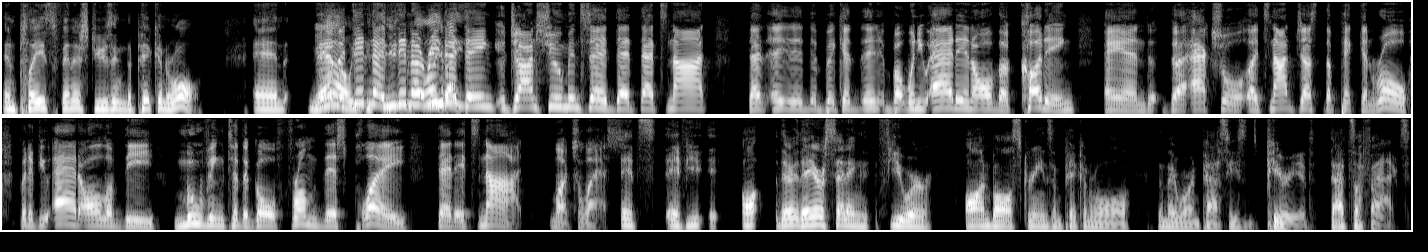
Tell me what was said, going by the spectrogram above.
in place finished using the pick and roll. And Yeah, now but didn't I didn't I read that thing? John Schumann said that that's not that uh, because then, but when you add in all the cutting and the actual, it's not just the pick and roll, but if you add all of the moving to the goal from this play, that it's not much less. it's if you all, they're they are setting fewer on ball screens and pick and roll than they were in past seasons. Period. That's a fact.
